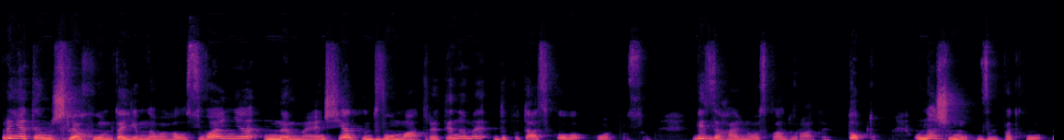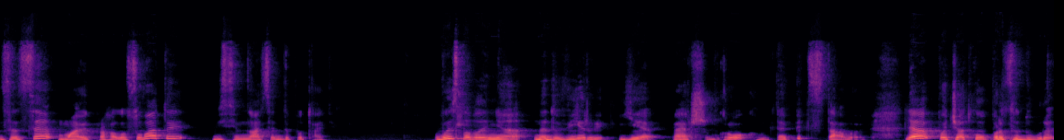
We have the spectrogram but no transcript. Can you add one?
прийнятим шляхом таємного голосування не менш як двома третинами депутатського корпусу від загального складу ради. Тобто, у нашому випадку за це мають проголосувати 18 депутатів. Висловлення недовіри є першим кроком та підставою для початку процедури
